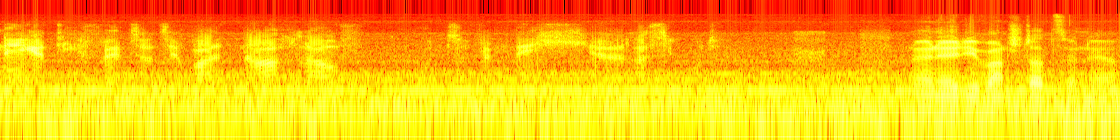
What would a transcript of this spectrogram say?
Negativ, wenn sie uns im Wald nachlaufen, gut, wenn nicht, äh, lass sie gut. Ne, ne, die waren stationär.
